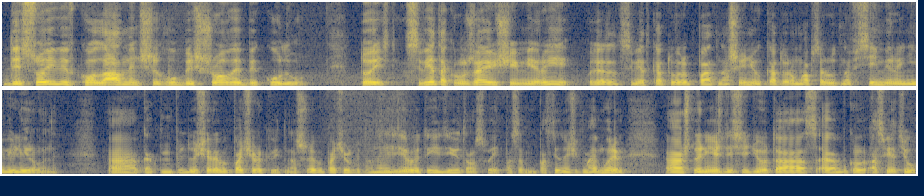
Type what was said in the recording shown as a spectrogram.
Десойвив колалмен шигубы шовы бекулу. То есть свет окружающие миры, вот этот свет, который, по отношению к которому абсолютно все миры нивелированы. А, как предыдущий Рэбе подчеркивает, наш Рэбе подчеркивает, анализирует идею там, своих последующих Майморем, а, что речь здесь идет о, о свете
